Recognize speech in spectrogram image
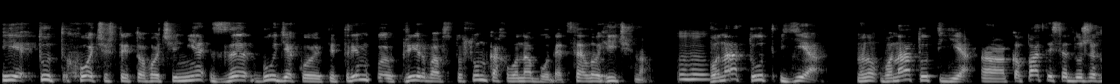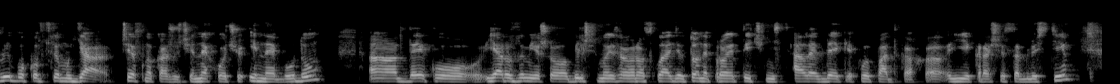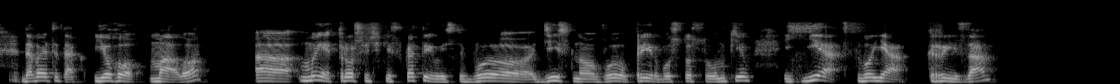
І тут, хочеш ти того чи ні, з будь-якою підтримкою прірва в стосунках вона буде. Це логічно. Угу. Вона тут є. Ну, вона тут є. Копатися дуже глибоко в цьому я, чесно кажучи, не хочу і не буду. Деяку я розумію, що більше моїх розкладів то не про етичність, але в деяких випадках її краще соблюсти. Давайте так: його мало. Ми трошечки скатились в дійсно в прірву стосунків. Є своя криза,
